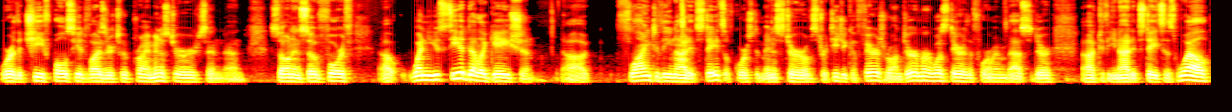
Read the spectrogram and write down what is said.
were the chief policy advisor to prime ministers and, and so on and so forth. Uh, when you see a delegation uh, flying to the United States, of course, the Minister of Strategic Affairs, Ron Dermer, was there, the former ambassador uh, to the United States as well,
